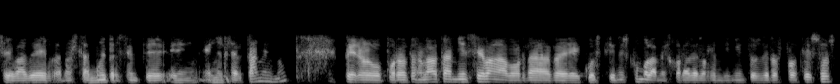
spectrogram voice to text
se va a ver, va a estar muy presente en, el certamen, ¿no? Pero por otro lado también se van a abordar eh, cuestiones como la mejora de los rendimientos de los procesos,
